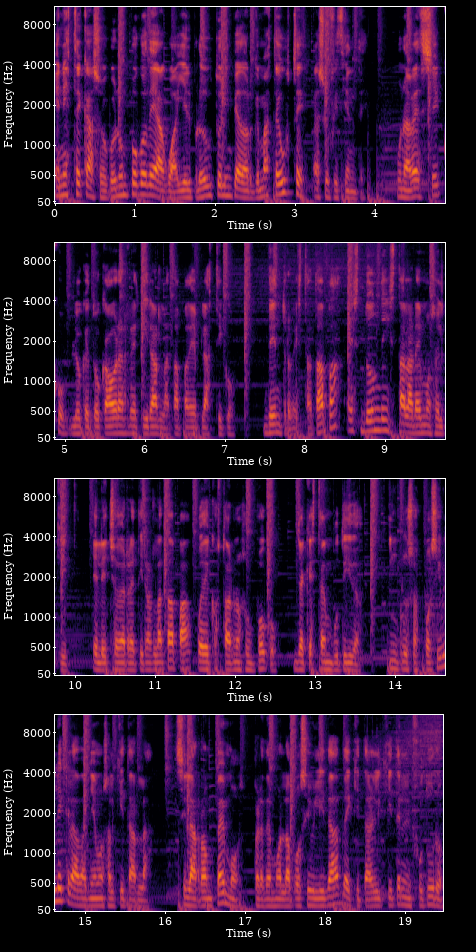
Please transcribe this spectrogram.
En este caso, con un poco de agua y el producto limpiador que más te guste es suficiente. Una vez seco, lo que toca ahora es retirar la tapa de plástico. Dentro de esta tapa es donde instalaremos el kit. El hecho de retirar la tapa puede costarnos un poco, ya que está embutida. Incluso es posible que la dañemos al quitarla. Si la rompemos, perdemos la posibilidad de quitar el kit en el futuro,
